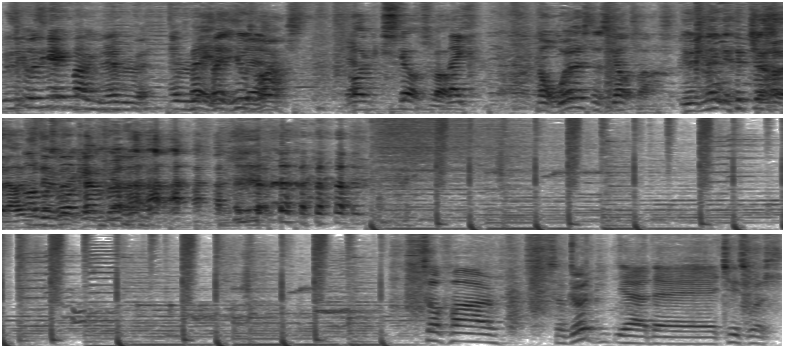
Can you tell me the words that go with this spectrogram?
Was he, was he getting banged everywhere? Mate, Mate, he was yeah. last. Like Skelts last. Like, no, worse than Skelts last. He was making a joke. I was Almost doing the walking. So far, so good. Yeah, the cheese was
